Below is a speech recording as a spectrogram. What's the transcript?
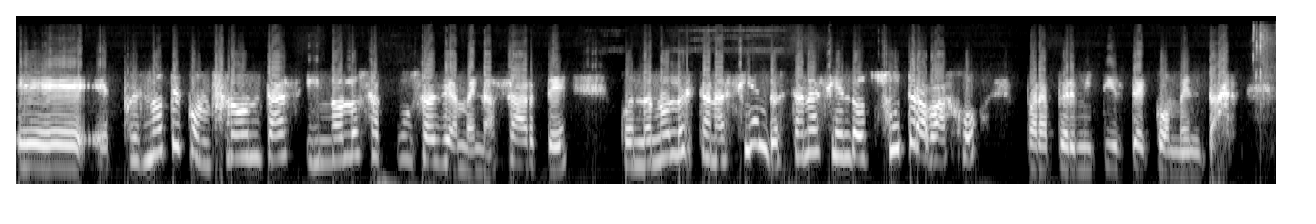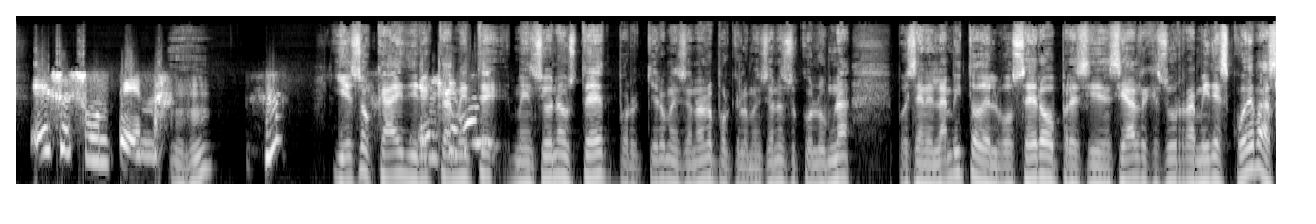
eh, pues no te confrontas y no los acusas de amenazarte cuando no lo están haciendo, están haciendo su trabajo para permitirte comentar. Eso es un tema. Y eso cae directamente, menciona usted, porque quiero mencionarlo porque lo menciona en su columna, pues en el ámbito del vocero presidencial Jesús Ramírez Cuevas,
